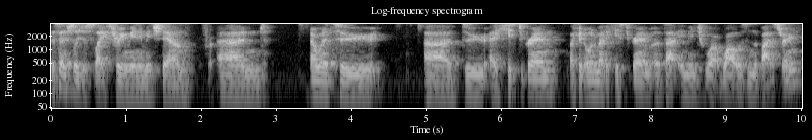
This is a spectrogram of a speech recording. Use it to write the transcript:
essentially just like streaming an image down, and I wanted to uh, do a histogram, like an automatic histogram of that image while, while it was in the byte stream.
